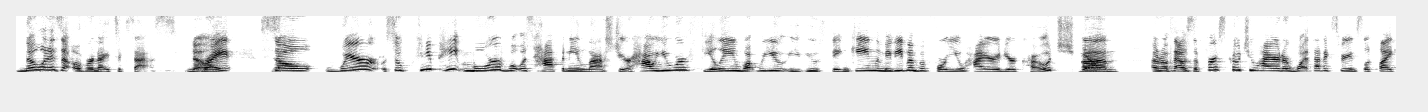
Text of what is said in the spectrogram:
no one is an overnight success. No. Right? So where so can you paint more of what was happening last year? How you were feeling? What were you you, you thinking? Maybe even before you hired your coach? Yeah. Um I don't know if that was the first coach you hired or what that experience looked like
